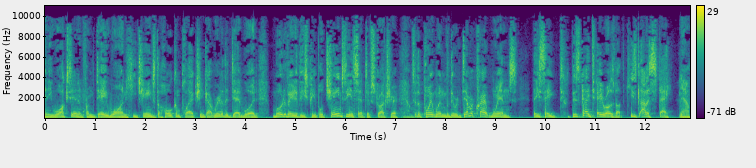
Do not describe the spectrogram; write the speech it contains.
And he walks in and from day one, he changed the whole complexion, got rid of the deadwood, motivated these people, changed the incentive structure yeah. to the point when there were Democrat wins they say this guy Teddy Roosevelt, he's got to stay. Yeah.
